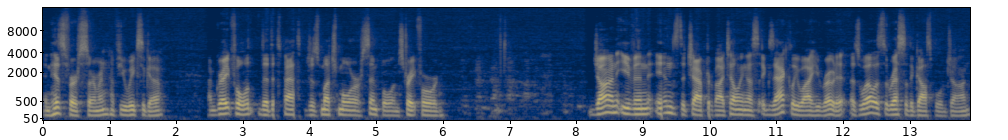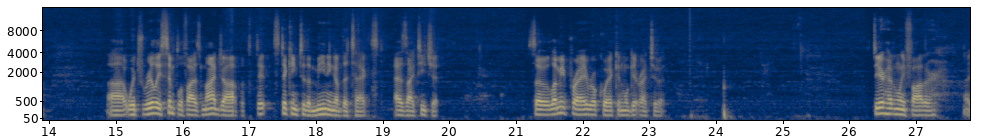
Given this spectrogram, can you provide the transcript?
in his first sermon a few weeks ago, I'm grateful that this passage is much more simple and straightforward. John even ends the chapter by telling us exactly why he wrote it, as well as the rest of the Gospel of John, uh, which really simplifies my job of st- sticking to the meaning of the text as I teach it. So let me pray real quick and we'll get right to it. Dear Heavenly Father, I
